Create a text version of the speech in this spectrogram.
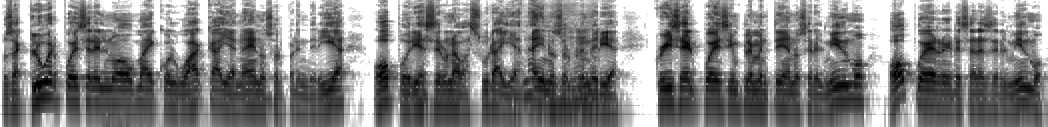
O sea, Kluber puede ser el nuevo Michael Waka y a nadie nos sorprendería. O podría ser una basura y a nadie nos sorprendería. Chris Hale puede simplemente ya no ser el mismo o puede regresar a ser el mismo.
